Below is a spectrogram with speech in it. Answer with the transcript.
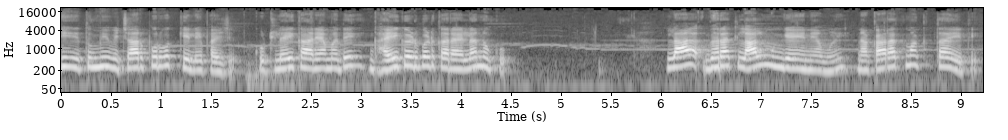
हे तुम्ही विचारपूर्वक केले पाहिजे. कुठल्याही कार्यामध्ये घाई गडबड करायला नको. लाल घरात लाल मुंग्या येण्यामुळे नकारात्मकता येते.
